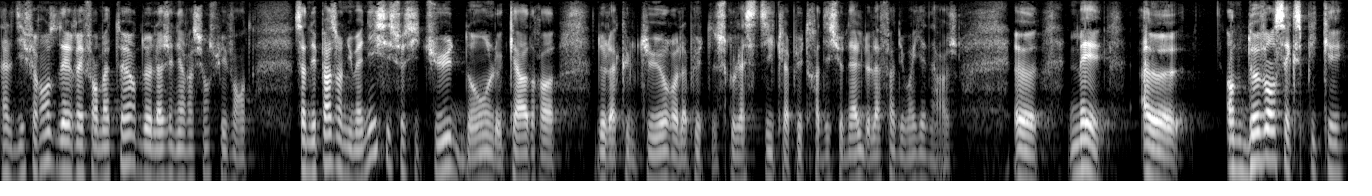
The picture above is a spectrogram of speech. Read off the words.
à la différence des réformateurs de la génération suivante. Ça n'est pas un humaniste, il se situe dans le cadre de la culture la plus scolastique, la plus traditionnelle de la fin du Moyen Âge. Euh, mais euh, en devant s'expliquer,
